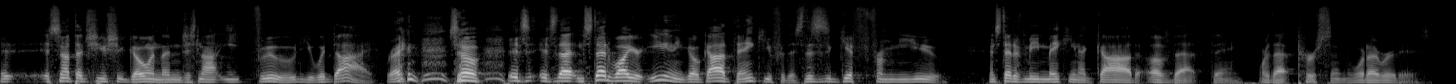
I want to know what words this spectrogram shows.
it's not that you should go and then just not eat food, you would die, right? So it's, it's that instead, while you're eating, you go, God, thank you for this. This is a gift from you. Instead of me making a God of that thing or that person, whatever it is.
